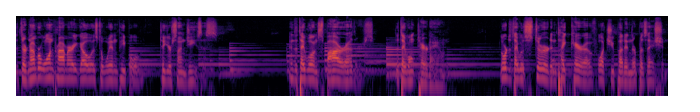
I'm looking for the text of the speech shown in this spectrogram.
that their number one primary goal is to win people to your son Jesus, and that they will inspire others, that they won't tear down. Lord, that they will steward and take care of what you put in their possession.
